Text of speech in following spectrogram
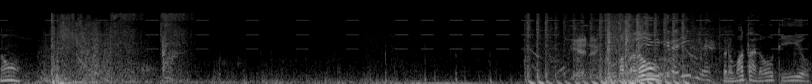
No. Mátalo. Increíble. Pero mátalo, tío.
